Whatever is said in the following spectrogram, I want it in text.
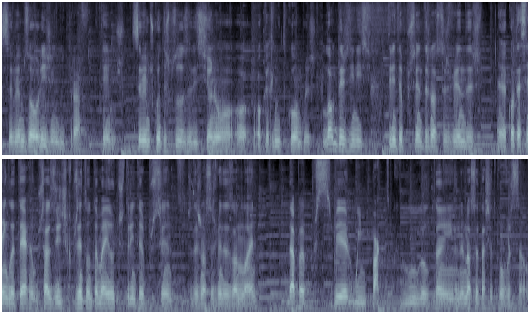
sabemos a origem do tráfego que temos, sabemos quantas pessoas adicionam ao, ao, carrinho de compras. Logo desde o início, 30% das nossas vendas acontecem em Inglaterra, os Estados Unidos representam também outros 30% das nossas vendas online dá para perceber o impacto que o Google tem na nossa taxa de conversão.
